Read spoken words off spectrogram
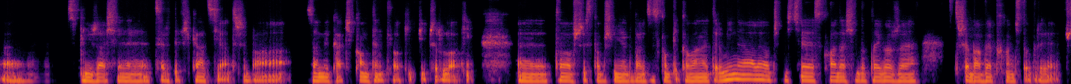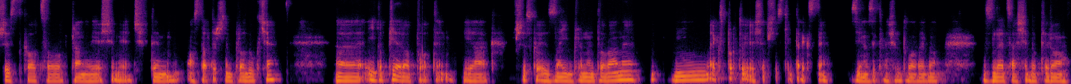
e, zbliża się certyfikacja, trzeba zamykać content loki, feature loki. E, to wszystko brzmi jak bardzo skomplikowane terminy, ale oczywiście składa się do tego, że trzeba wepchnąć do gry wszystko, co planuje się mieć w tym ostatecznym produkcie. E, I dopiero po tym, jak wszystko jest zaimplementowane, mm, eksportuje się wszystkie teksty z języka źródłowego, zleca się dopiero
